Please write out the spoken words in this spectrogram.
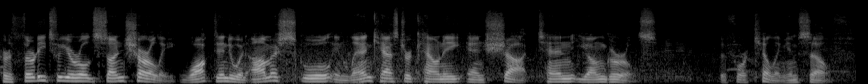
her 32 year old son Charlie walked into an Amish school in Lancaster County and shot 10 young girls before killing himself.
